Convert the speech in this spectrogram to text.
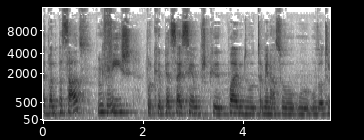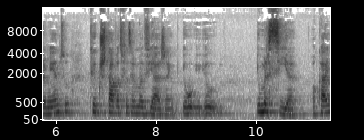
A do ano passado, okay. que fiz, porque pensei sempre que quando terminasse o, o, o doutoramento, que gostava de fazer uma viagem. Eu, eu, eu merecia, ok?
